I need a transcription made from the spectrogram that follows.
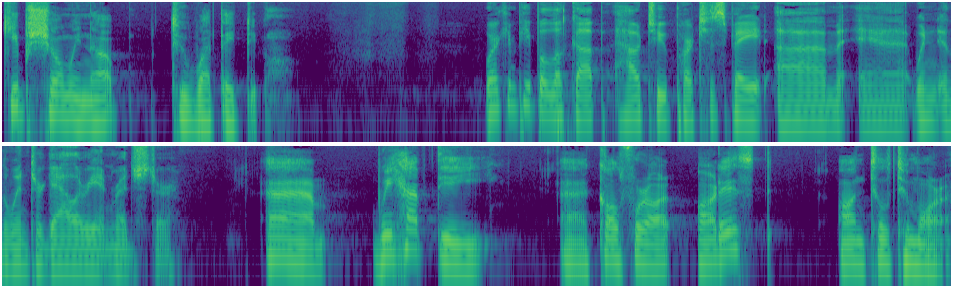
keep showing up to what they do. Where can people look up how to participate um, and, in the Winter Gallery and register? Um, we have the uh, call for art- artists until tomorrow.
